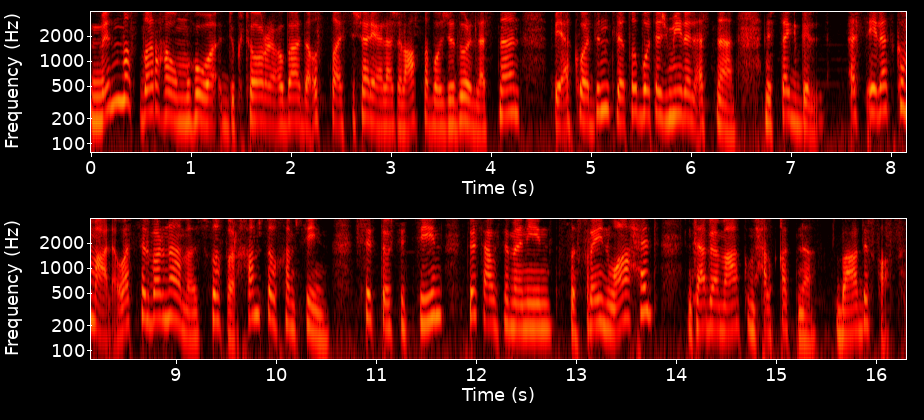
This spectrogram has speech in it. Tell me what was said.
من مصدرها وهو الدكتور عبادة اسطى استشاري علاج العصب وجذور الأسنان باكوادنت لطب وتجميل الأسنان. نستقبل أسئلتكم على واتس البرنامج 055 66 89 01 نتابع معاكم حلقتنا بعد الفاصل.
